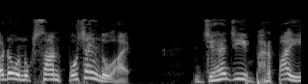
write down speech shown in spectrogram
वॾो नुक़सानु पहुचाईंदो आहे जी भरपाई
